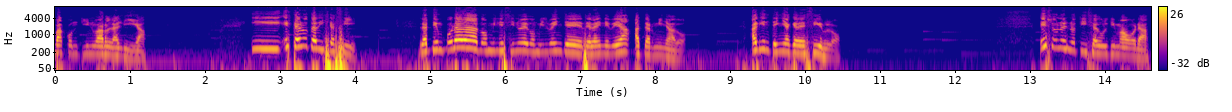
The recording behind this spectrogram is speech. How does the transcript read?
va a continuar la liga. Y esta nota dice así, la temporada 2019-2020 de la NBA ha terminado. Alguien tenía que decirlo. Eso no es noticia de última hora.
